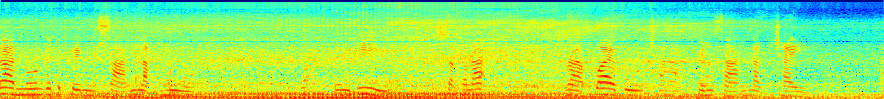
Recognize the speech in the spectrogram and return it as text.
ด้านโน้นก็จะเป็นศาลหลักเมือง เป็นที่สักการะกราบไหว้บูชาเป็นศาลหลักชัยอ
